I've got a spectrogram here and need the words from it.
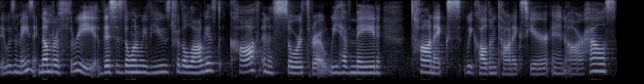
it was amazing. Number three, this is the one we've used for the longest: cough and a sore throat. We have made tonics. We call them tonics here in our house.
